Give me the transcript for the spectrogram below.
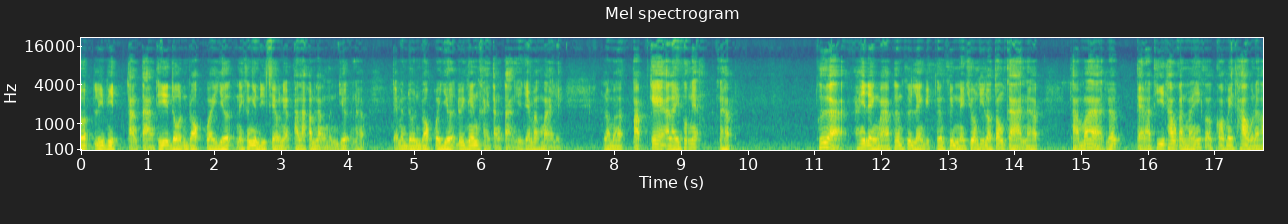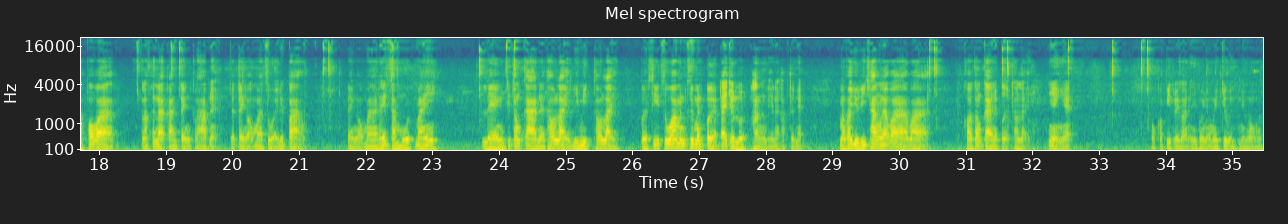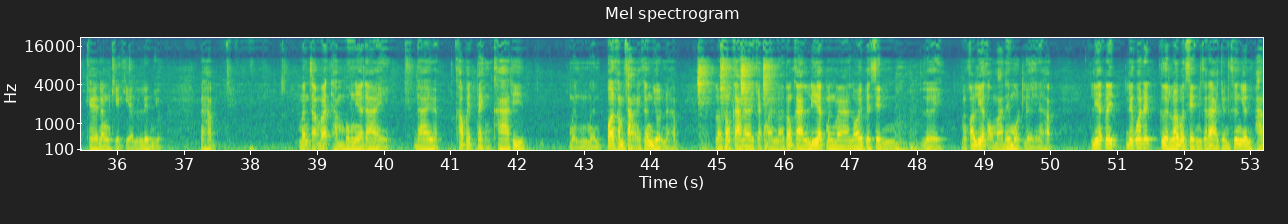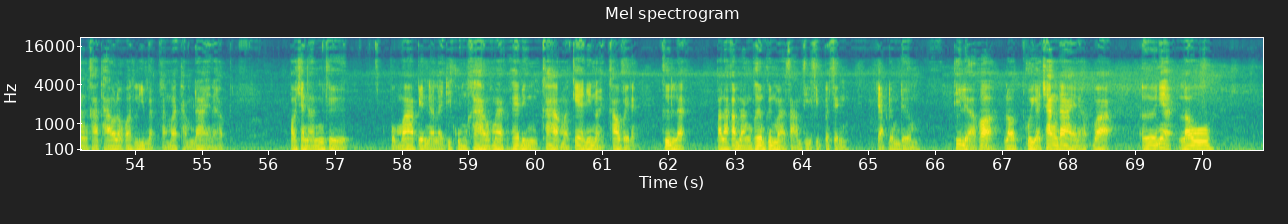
ลดลิมิตต่างๆ ที่โดนบล็อกไว้เยอะในเครื่องยนต์ดีเซลเนี่ยพละกำลังมันเยอะนะครับแต่มันโดนบล็อกไว้เยอะด้วยเงื่อนไขต่างๆเยอะแยะมากมายเลย เรามาปรับแก้อะไรพวกนี้นะครับ เพื่อให้แรงม้าเพิ่มขึ้นแรงบิดเพิ่มขึ้นในช่วงที่เราต้องการนะครับ ถามว่าแล้วแต่ละที่เท่ากันไหมก็ก็ไม่เท่านะครับ เพราะว่าลักษณะการแต่งกราฟเนี่ยจะแต่งออกมาสวยหรือเปล่า แต่งออกมาได้สมูทไหมแรงที่ต้องการเนี่ยเท่าไหร่ลิมิตเท่าไหร่ เปิดซีซัวมันคือมันเปิดได้จนรถพังเลยนะครับตัวเนี้ยมันก็อยู่ที่ช่างแล้วว่าว่าเขาต้องการจะเปิดเท่าไหร่นี่อย่างเงี้ยผมก็ปิดไว้ก่อนอันนี้ผมยังไม่จูนนี่ผมก็แค่นั่งเขี่ยๆเล่นอยู่นะครับ มันสามารถทำพวกเนี้ยได้ได้แบบเข้าไปแต่งค่าที่เหมือนเหมือนป้อนคำสั่งให้เครื่องยนต์นะครับ เราต้องการอะไรจากมัน เราต้องการเรียกมันมาร้อยเปอร์เซ็นเลย มันก็เรียกออกมาได้หมดเลยนะครับ เรียกได้เรียกว่าได้เกินร้อยเปอร์เซ็นก็ได้ จนเครื่องยนต์พังคาเท้าเราก็รีแมปสามารถทำได้นะครับ เพราะฉะนั้นคือผมว่าเป็นอะไรที่คุ้มค่ามากๆ แค่ดึงค่าออกมาแก้นิดหน่อยเข้าไปเนี่ยขึ้นแล้วพละกำลังเพิ่มขึ้นมา 3-40%จากเดิมๆ ที่เหลือก็เราคุยกับช่างได้นะครับว่า เออเนี่ยเรา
